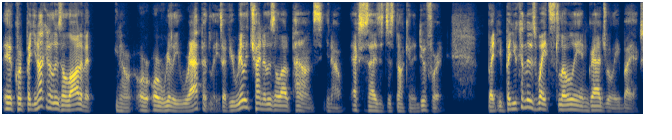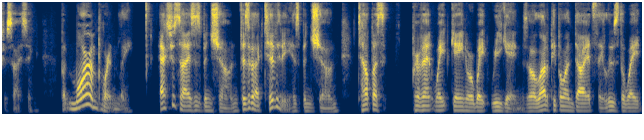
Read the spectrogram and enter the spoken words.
but you're not going to lose a lot of it, you know, or, or really rapidly. So if you're really trying to lose a lot of pounds, you know, exercise is just not going to do for it. But you, but you can lose weight slowly and gradually by exercising. But more importantly, exercise has been shown, physical activity has been shown to help us prevent weight gain or weight regain. So a lot of people on diets, they lose the weight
